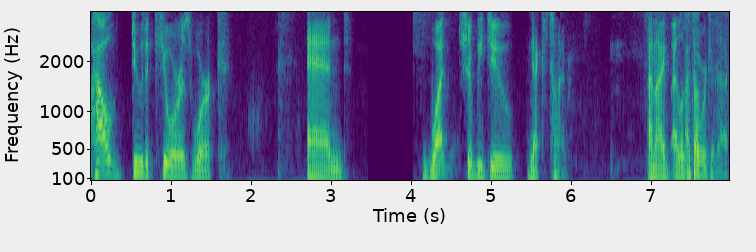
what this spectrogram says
how do the cures work, and what should we do next time? And I, I look I thought- forward to that.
